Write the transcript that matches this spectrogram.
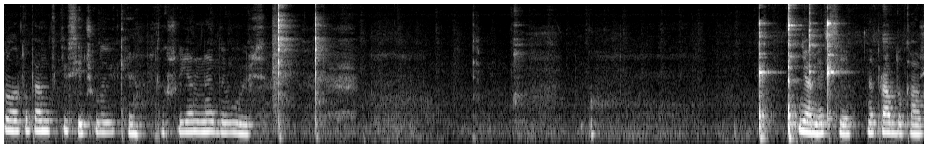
Ну, але то, певно, такі всі чоловіки. Так що я не дивуюся. Я не всі, неправду кажу.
